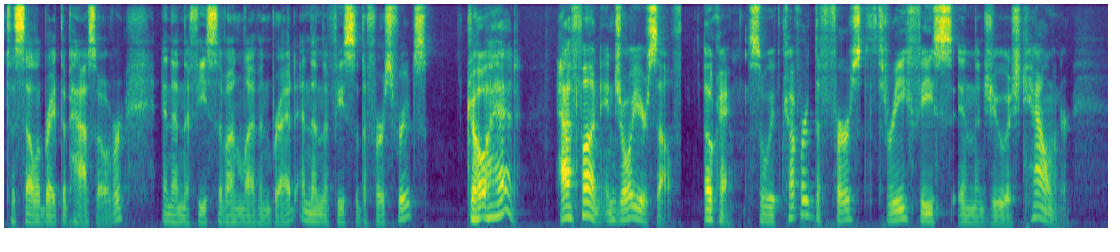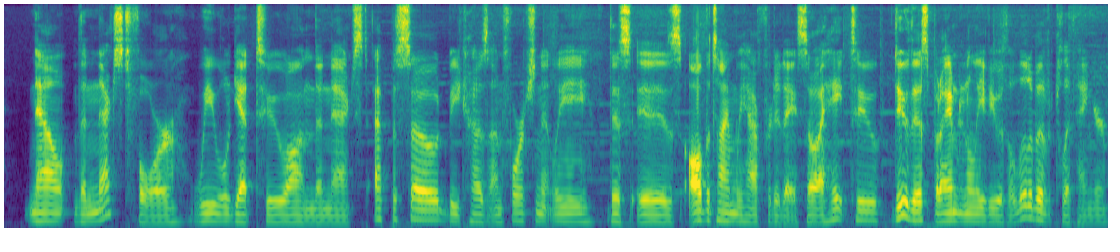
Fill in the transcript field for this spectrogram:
to celebrate the Passover and then the Feast of Unleavened Bread and then the Feast of the First Fruits, go ahead. Have fun. Enjoy yourself. Okay, so we've covered the first three feasts in the Jewish calendar. Now, the next four we will get to on the next episode because unfortunately, this is all the time we have for today. So I hate to do this, but I am going to leave you with a little bit of a cliffhanger.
